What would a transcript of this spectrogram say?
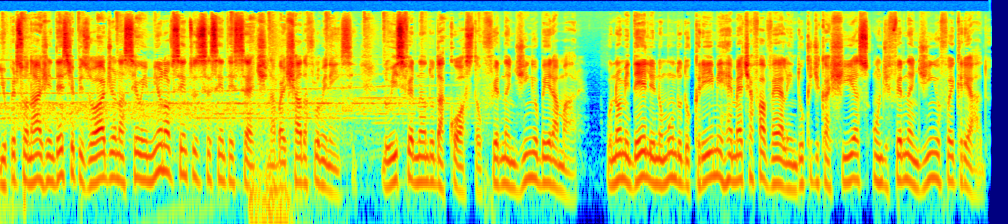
E o personagem deste episódio nasceu em 1967, na Baixada Fluminense, Luiz Fernando da Costa, o Fernandinho Beiramar. O nome dele no mundo do crime remete à favela em Duque de Caxias, onde Fernandinho foi criado.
